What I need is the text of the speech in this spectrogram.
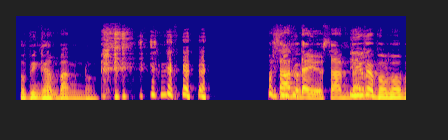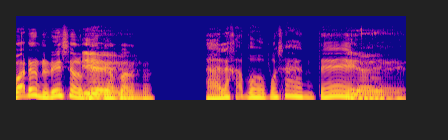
Lebih gampang no. Santai ya, santai. Iya kan bapak-bapak nang Indonesia lebih Iya, iya. gampang no. Halah gak apa-apa santai. Iya, iya, iya.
